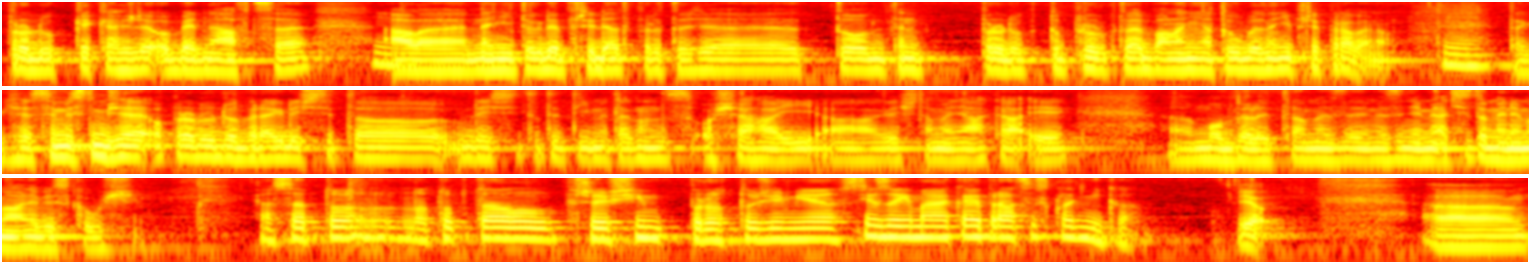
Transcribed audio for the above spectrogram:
produkt ke každé objednávce, hmm. ale není to kde přidat, protože to, ten produkt, to produktové balení na to vůbec není připraveno. Hmm. Takže si myslím, že je opravdu dobré, když si to, když si to ty týmy takhle ošahají a když tam je nějaká i eh, mobilita mezi, mezi nimi, ať si to minimálně vyzkouší. Já se to, na to ptal především proto, že mě vlastně zajímá, jaká je práce skladníka. Jo. Eh,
